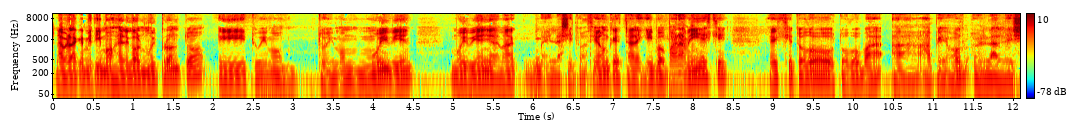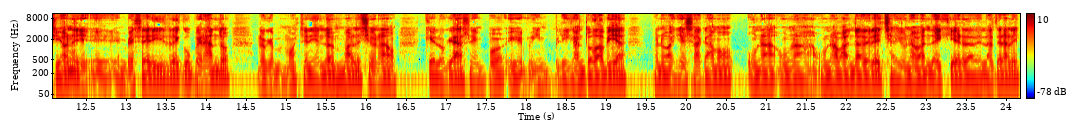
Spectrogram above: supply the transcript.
La verdad que metimos el gol muy pronto y tuvimos estuvimos muy bien, muy bien y además en la situación que está el equipo. Para mí es que es que todo todo va a, peor. Las lesiones, eh, en vez de ir recuperando, lo que vamos teniendo es más lesionados. Que lo que hacen, pues implican todavía. Bueno, ayer sacamos una, una, una banda derecha y una banda izquierda de laterales.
